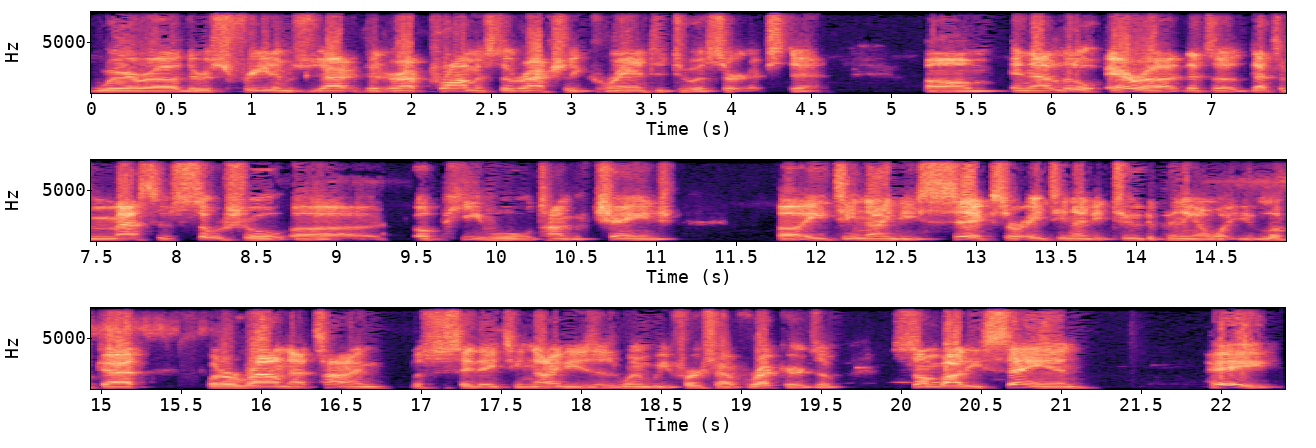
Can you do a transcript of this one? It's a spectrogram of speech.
where uh, there's freedoms that are promised that are actually granted to a certain extent. Um, in that little era, that's a that's a massive social uh, upheaval time of change. Uh, 1896 or 1892, depending on what you look at. But around that time, let's just say the 1890s, is when we first have records of somebody saying, hey,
